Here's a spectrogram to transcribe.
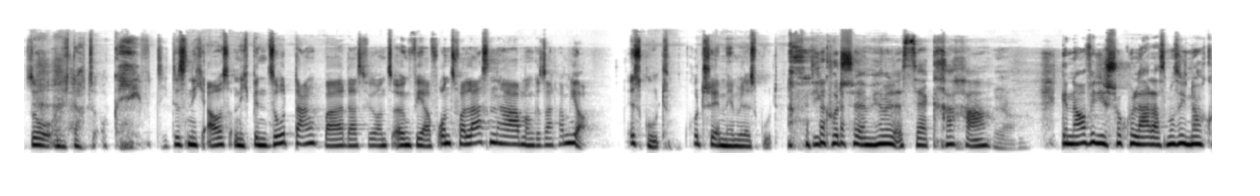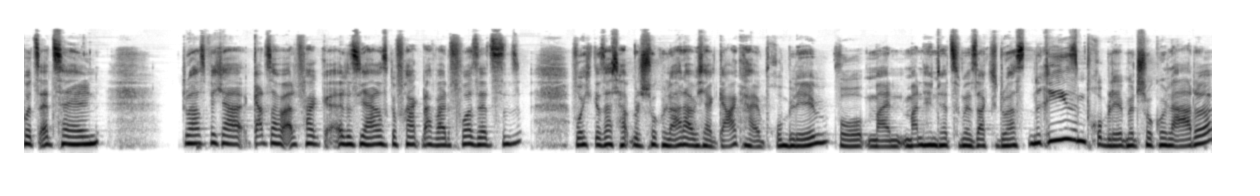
So, und ich dachte, okay, sieht es nicht aus? Und ich bin so dankbar, dass wir uns irgendwie auf uns verlassen haben und gesagt haben, ja, ist gut. Kutsche im Himmel ist gut. Die Kutsche im Himmel ist der Kracher. Ja. Genau wie die Schokolade, das muss ich noch kurz erzählen. Du hast mich ja ganz am Anfang des Jahres gefragt nach meinen Vorsätzen, wo ich gesagt habe, mit Schokolade habe ich ja gar kein Problem, wo mein Mann hinter zu mir sagte, du hast ein Riesenproblem mit Schokolade.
